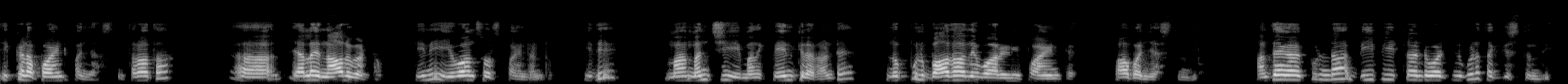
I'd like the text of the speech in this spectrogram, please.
ఇక్కడ పాయింట్ పనిచేస్తుంది. తర్వాత ఎల్ఐ నాలుగు అంటాం. దీని యువాన్ సోర్స్ పాయింట్ అంటాం. ఇది మ- మంచి మనకి పెయిన్ కిల్లర్ అంటే నొప్పులు బాధ నివారణి పాయింట్ బాగా పనిచేస్తుంది. అంతేకాకుండా బీపీ ఇట్లాంటి వాటిని కూడా తగ్గిస్తుంది.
